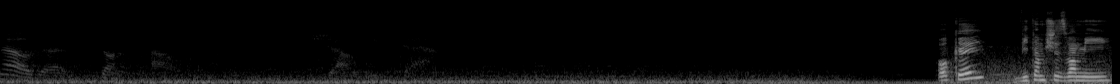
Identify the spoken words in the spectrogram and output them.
Now then, son of Owl. Shall we dance? Okej, witam się z wami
